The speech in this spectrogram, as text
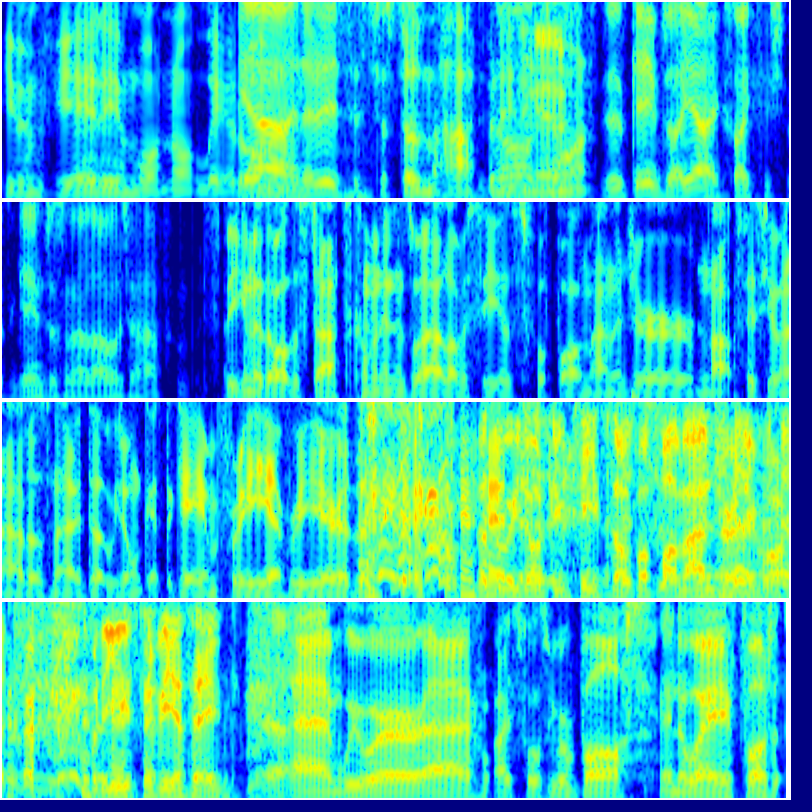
even Vieri and whatnot later yeah, on. Yeah, and it is. It's just doesn't it's- happen no, it's anymore. just- The games, yeah, exactly. The game doesn't allow it to happen. Speaking of all the stats coming in as well, obviously as football manager, not aficionados now that we don't get the game free every year. That's why we don't do piece on Football Manager anymore. but it used to be a thing. Yeah. Um, we were, uh, I suppose, we were bought in a way. But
